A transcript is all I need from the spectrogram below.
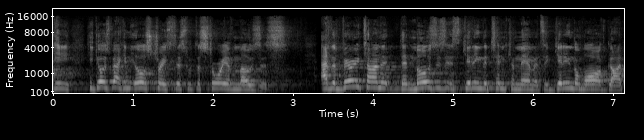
he, he goes back and illustrates this with the story of Moses. At the very time that, that Moses is getting the Ten Commandments and getting the law of God,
